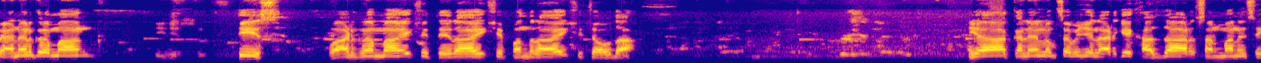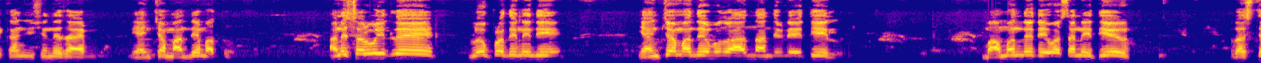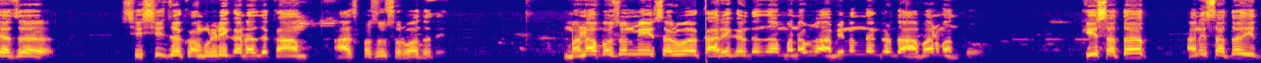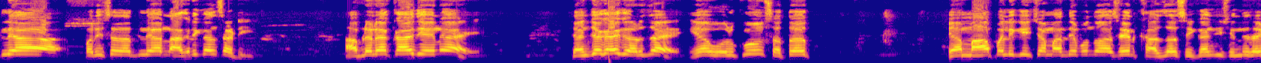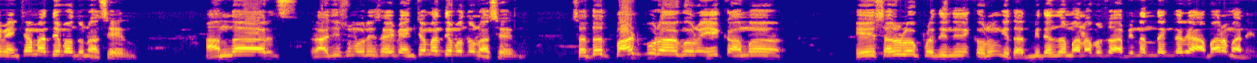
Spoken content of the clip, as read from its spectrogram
Panel क्रमांक तीस. Ward क्रमांक एकशे तेरा एकशे पंधरा एकशे चौदा. या कल्याण लोकसभेचे लाडके खासदार सन्मानित श्रीकांतजी शिंदे साहेब यांच्या माध्यमातून आणि सर्व इथले लोकप्रतिनिधी यांच्या माध्यमातून आज नांदिवली येथील बामंदे देवस्थान येथील रस्त्याचं शिशीचं काँक्रिटीकरणाचं काम आजपासून सुरुवात होते. मनापासून मी सर्व कार्यकर्त्यांचं मनापासून अभिनंदन करतो आभार मानतो. की सतत आणि सतत इथल्या परिसरातल्या नागरिकांसाठी आपल्याला काय देणं आहे त्यांच्या काय गरजा आहे या ओळखून सतत या महापालिकेच्या माध्यमातून असेल खासदार श्रीकांतजी शिंदे साहेब यांच्या माध्यमातून असेल आमदार राजेश मोरे साहेब यांच्या माध्यमातून असेल सतत पाठपुरावा करून हे कामं हे सर्व लोक प्रतिनिधी करून घेतात. मी त्यांचं मनापासून अभिनंदन करेन आभार मानेन.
